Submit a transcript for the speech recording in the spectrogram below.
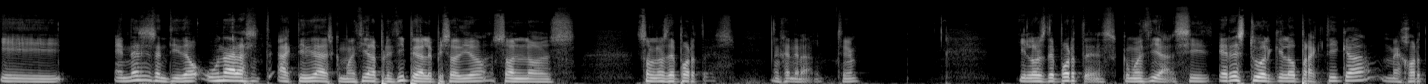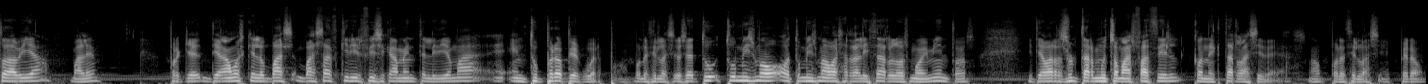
Y en ese sentido, una de las actividades, como decía al principio del episodio, son los, son los deportes en general, ¿sí? Y los deportes, como decía, si eres tú el que lo practica, mejor todavía, ¿vale? Porque digamos que lo vas, a adquirir físicamente el idioma en tu propio cuerpo, por decirlo así. O sea, tú, tú mismo o tú misma vas a realizar los movimientos y te va a resultar mucho más fácil conectar las ideas, ¿no? Por decirlo así. Pero,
